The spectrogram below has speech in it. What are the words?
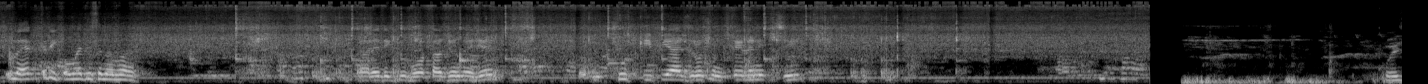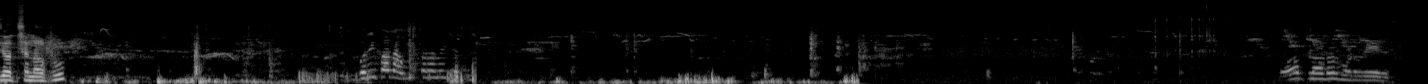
এগুলো একটারই কমাই দিয়েছেন আবার আর এদিক ভর্তার জন্য এই যে ছুটকি পেঁয়াজ রসুন টেলে নিচ্ছি। কই যাচ্ছেন আপু? সব লডর বড় হয়ে গেছে।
